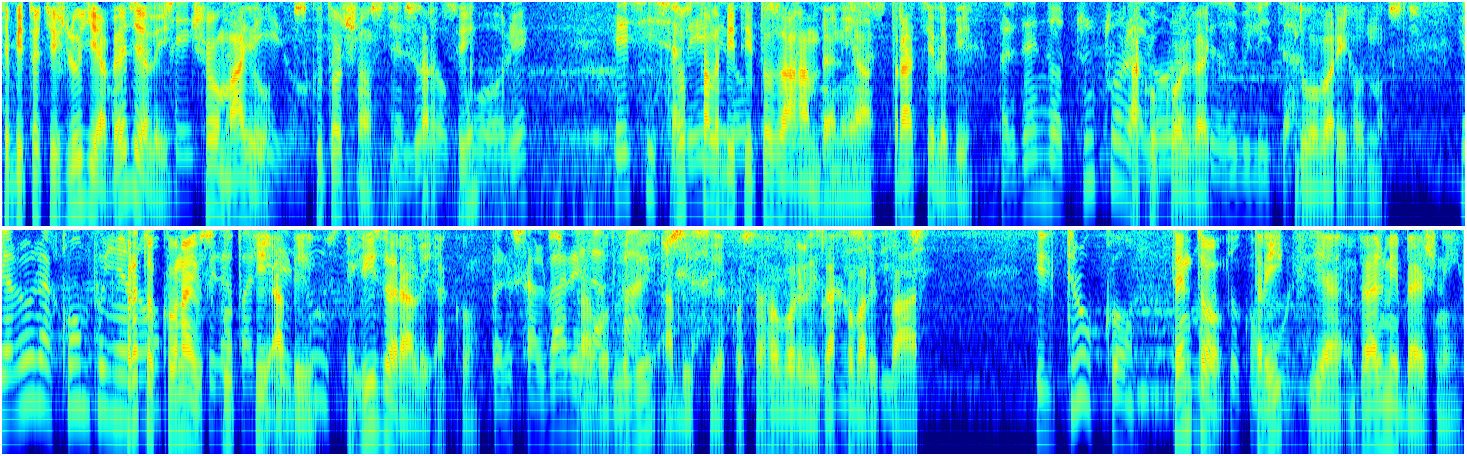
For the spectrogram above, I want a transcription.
Keby totiž ľudia vedeli, čo majú v skutočnosti v srdci, Zostali by títo zahambení a stratili by akúkoľvek dôveryhodnosť. Preto konajú skutky, aby vyzerali ako spravodliví, aby si, ako sa hovorili, zachovali tvár. Tento trik je veľmi bežný.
